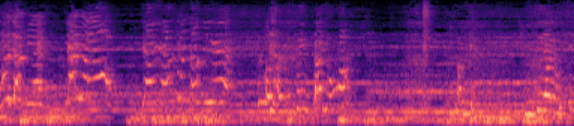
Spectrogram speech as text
唐小米，加油，加油，唐小米！唐小米，给你加油吗？小米，你一定要有信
